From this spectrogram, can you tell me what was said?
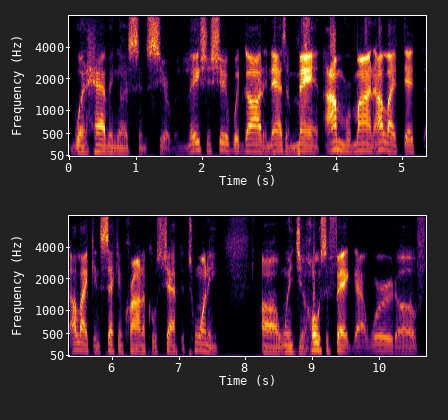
what having a sincere relationship with God. And as a man, I'm reminded, I like that, I like in Second Chronicles chapter 20, uh, when Jehoshaphat got word of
